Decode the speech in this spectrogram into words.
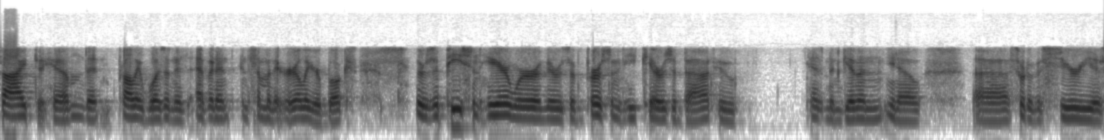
side to him that probably wasn't as evident in some of the earlier books. There's a piece in here where there's a person he cares about who has been given, you know, uh, sort of a serious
